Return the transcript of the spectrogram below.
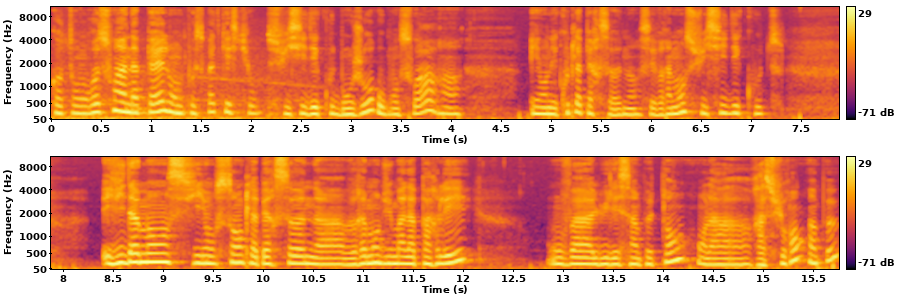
Quand on reçoit un appel, on ne pose pas de questions. Suicide écoute bonjour ou bonsoir, hein, et on écoute la personne. C'est vraiment suicide écoute. Évidemment, si on sent que la personne a vraiment du mal à parler, on va lui laisser un peu de temps en la rassurant un peu,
